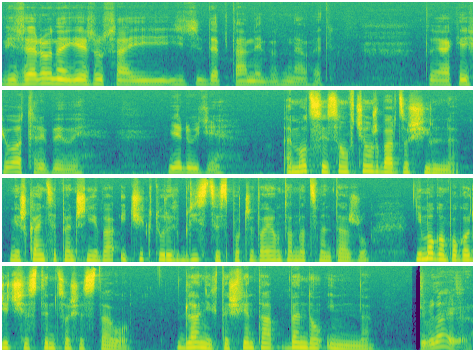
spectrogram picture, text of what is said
wizerunek Jezusa i, i zdeptany był nawet. To jakieś łotry były, nie ludzie. Emocje są wciąż bardzo silne. Mieszkańcy Pęczniewa i ci, których bliscy spoczywają tam na cmentarzu, nie mogą pogodzić się z tym, co się stało. Dla nich te święta będą inne. się wydaje.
